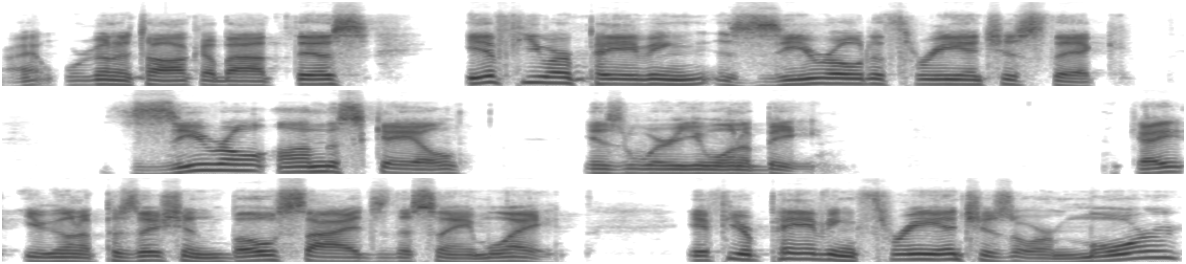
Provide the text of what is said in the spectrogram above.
right, we're going to talk about this. If you are paving zero to three inches thick, zero on the scale is where you want to be. Okay, you're going to position both sides the same way. If you're paving three inches or more,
